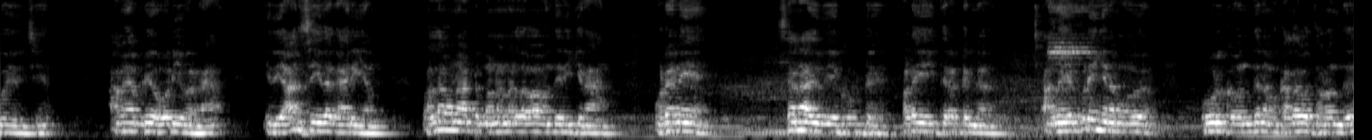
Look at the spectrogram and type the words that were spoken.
போயிடுச்சு அவன் அப்படியே ஓடி வர்றான். இது யார் செய்த காரியம்? பல்லவ நாட்டு மன்னன் அல்லவா வந்திருக்கிறான். உடனே சேனாதிபதியை கூப்பிட்டு படையை திரட்டுங்கள். அவன் எப்படி இங்கே நம்ம ஊருக்கு வந்து நம்ம கதவை திறந்து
